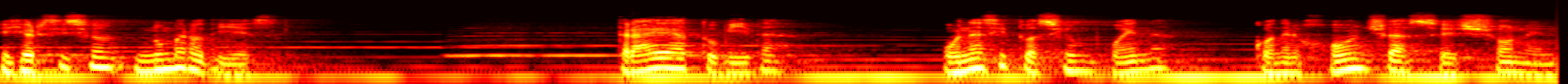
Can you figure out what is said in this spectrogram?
Ejercicio número 10. Trae a tu vida una situación buena con el Honsha Shonen.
